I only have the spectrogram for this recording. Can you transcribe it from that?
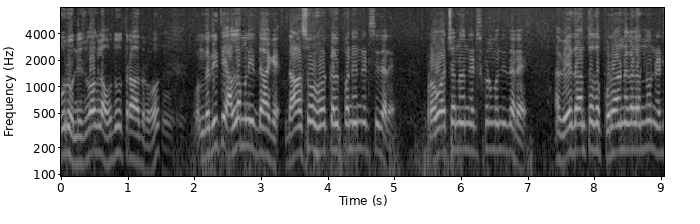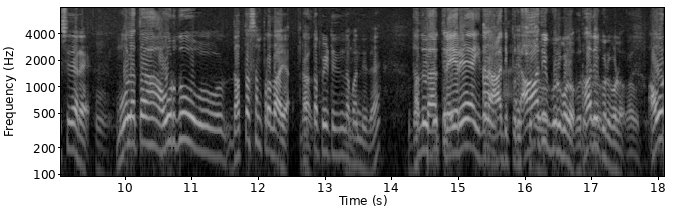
ಅವರು ನಿಜವಾಗ್ಲೂ ಅವಧೂತರಾದ್ರು. ಒಂದು ರೀತಿ ಅಲ್ಲಮನಿದ್ದ ಹಾಗೆ ದಾಸೋಹ ಕಲ್ಪನೆ ನಡೆಸಿದ್ದಾರೆ. ಪ್ರವಚನ ನಡೆಸ್ಕೊಂಡು ಬಂದಿದ್ದಾರೆ. ವೇದಾಂತದ ಪುರಾಣಗಳನ್ನು ನಡೆಸಿದ್ದಾರೆ. ಮೂಲತಃ ಅವ್ರದ್ದು ದತ್ತ ಸಂಪ್ರದಾಯ ದತ್ತಪೀಠದಿಂದ ಬಂದಿದೆ. ಆದಿ ಗುರುಗಳು ಆದಿ ಗುರುಗಳು ಅವ್ರ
